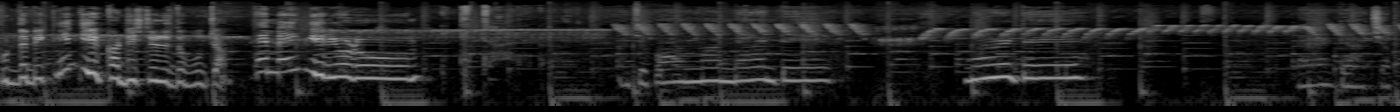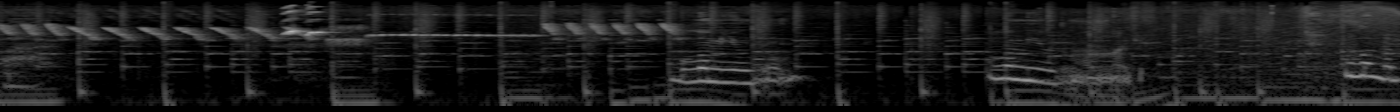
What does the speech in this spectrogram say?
Burada bekleyin diğer kardeşlerinizi de bulacağım. Hemen geliyorum. Acaba onlar nerede? Nerede? Nerede acaba? Bulamıyorum. Bulamıyorum onları. Bulamadım.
